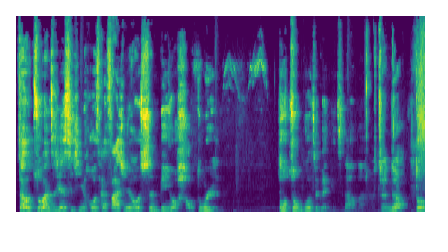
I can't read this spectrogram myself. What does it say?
在我做完这件事情以后，我才发现，我身边有好多人都中过这个，你知道吗？真的哦，都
